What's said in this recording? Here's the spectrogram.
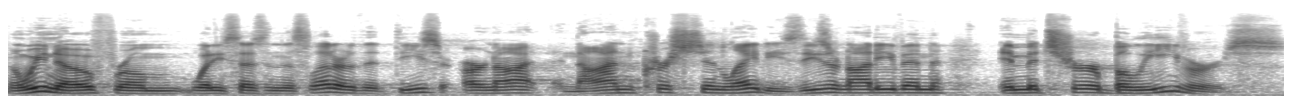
And we know from what he says in this letter that these are not non Christian ladies. These are not even immature believers.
